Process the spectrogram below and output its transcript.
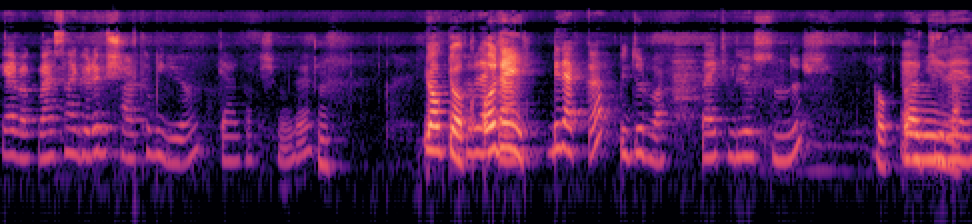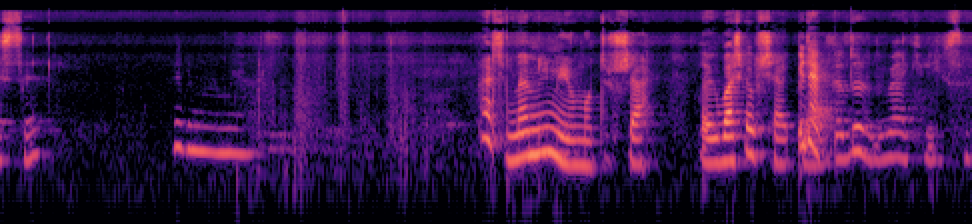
Gel bak ben sana göre bir şarkı biliyorum. Gel bak şimdi. Yok yok Bir o dakika, değil. Bir dakika bir dur bak. Belki biliyorsundur. Yok ben bilmem. Giresi. Ne bilmiyorum ya. Elçin ben bilmiyorum o tür şarkı. Belki başka bir şarkı. Bir var. dakika dur bir belki bilirsin.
